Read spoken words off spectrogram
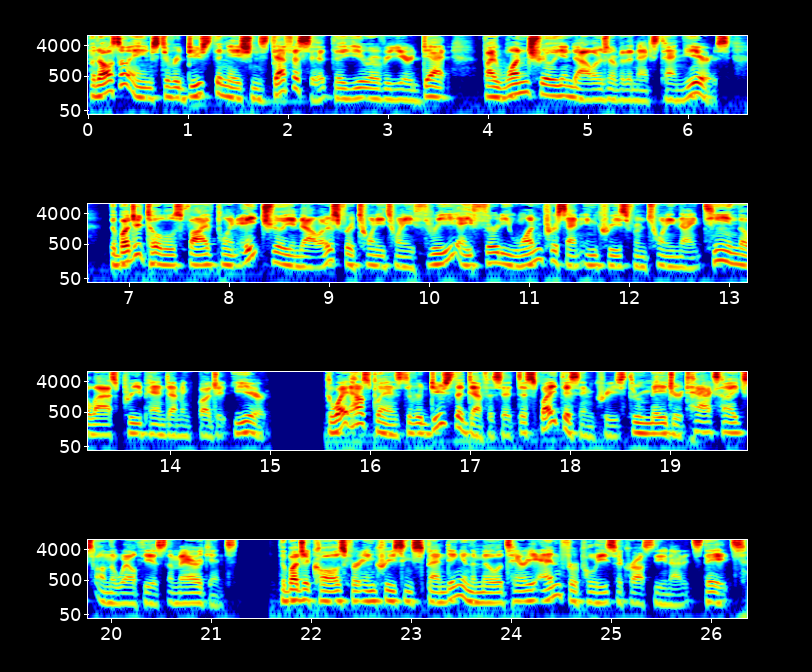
but also aims to reduce the nation's deficit, the year over year debt, by $1 trillion over the next 10 years. The budget totals $5.8 trillion for 2023, a 31% increase from 2019, the last pre pandemic budget year. The White House plans to reduce the deficit despite this increase through major tax hikes on the wealthiest Americans. The budget calls for increasing spending in the military and for police across the United States.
